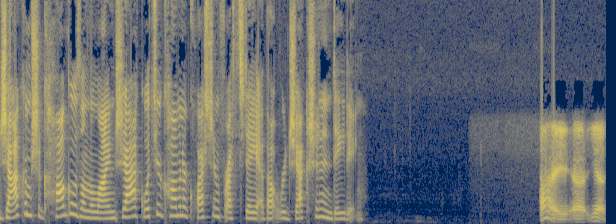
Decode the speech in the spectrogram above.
Jack from Chicago is on the line. Jack, what's your comment or question for us today about rejection and dating? Hi. Uh, yes,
